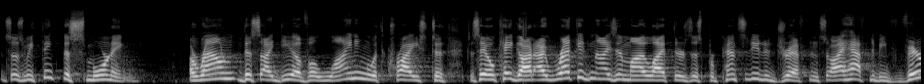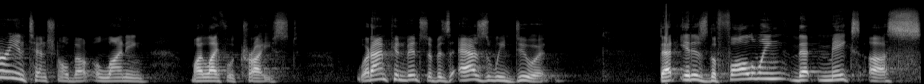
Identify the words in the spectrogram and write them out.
And so, as we think this morning around this idea of aligning with Christ to, to say, okay, God, I recognize in my life there's this propensity to drift, and so I have to be very intentional about aligning my life with Christ. What I'm convinced of is as we do it, that it is the following that makes us,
